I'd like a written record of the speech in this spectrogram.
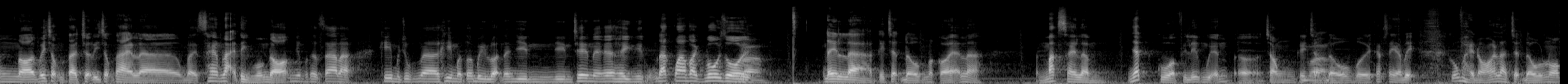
nói với trọng tài trợ lý trọng tài là phải xem lại tình huống đó. Nhưng mà thật ra là khi mà chúng khi mà tôi bình luận nhìn nhìn trên hình thì cũng đã qua vạch vôi rồi. À. đây là cái trận đấu nó có lẽ là mắc sai lầm nhất của Philip Nguyễn ở trong cái trận vâng. đấu với Thép Xanh Nam Định. Cũng phải nói là trận đấu nó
